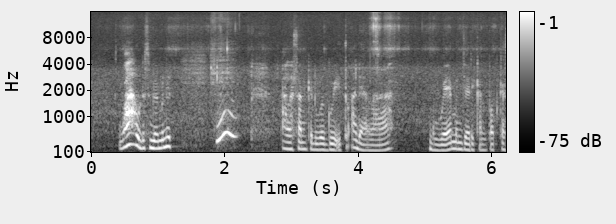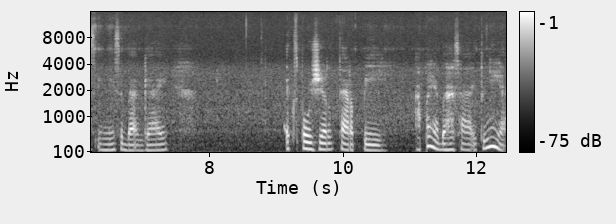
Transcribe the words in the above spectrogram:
Wah udah 9 menit. Hmm. alasan kedua gue itu adalah gue menjadikan podcast ini sebagai exposure therapy. Apa ya bahasa itunya ya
